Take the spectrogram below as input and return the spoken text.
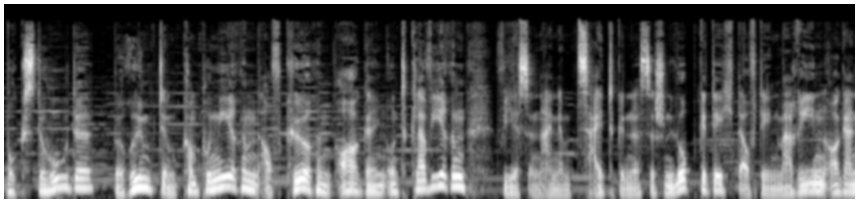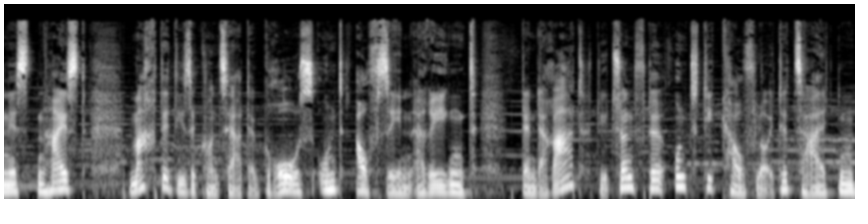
Buxtehude, berühmt im Komponieren auf Chören, Orgeln und Klavieren, wie es in einem zeitgenössischen Lobgedicht auf den Marienorganisten heißt, machte diese Konzerte groß und aufsehenerregend, denn der Rat, die Zünfte und die Kaufleute zahlten,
